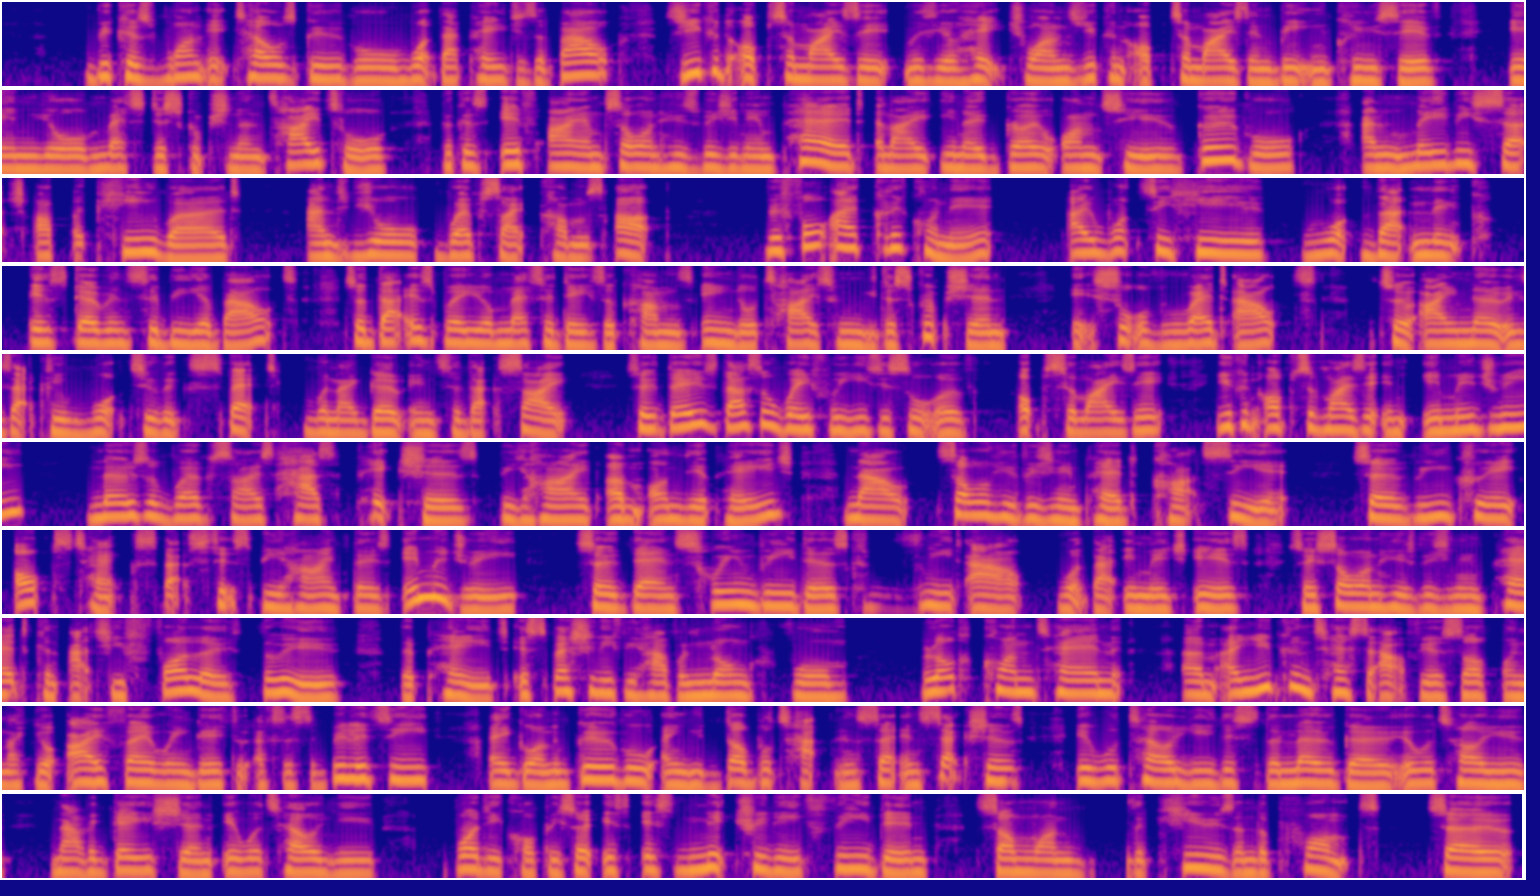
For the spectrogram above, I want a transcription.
because one, it tells Google what that page is about. So you could optimize it with your H1s. You can optimize and be inclusive in your meta description and title. Because if I am someone who's visually impaired and I, you know, go onto Google and maybe search up a keyword and your website comes up, before I click on it, I want to hear what that link is going to be about. So that is where your metadata comes in, your title and your description. It's sort of read out so I know exactly what to expect when I go into that site. So those that's a way for you to sort of optimize it. You can optimize it in imagery. Loads of websites has pictures behind um on their page. Now, someone who's vision impaired can't see it. So we create alt text that sits behind those imagery. So then screen readers can read out what that image is. So someone who's vision impaired can actually follow through the page, especially if you have a long form blog content, um, and you can test it out for yourself on like your iPhone when you go through accessibility and you go on Google and you double tap in certain sections. It will tell you this is the logo. It will tell you navigation. It will tell you body copy. So it's it's literally feeding someone the cues and the prompts. So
